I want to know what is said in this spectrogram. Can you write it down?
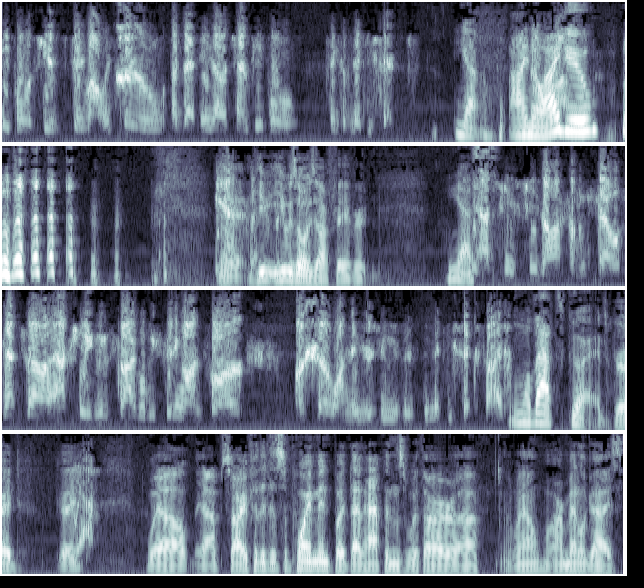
people, if you say Motley Crue, I bet 8 out of 10 people think of Nikki Sixx. Yeah. I know I do. Yeah, he he was always our favorite. yes. Yes, he's, he's awesome. So that's uh, actually the side we'll be sitting on for our, our show on New Year's Eve is the Nikki Sixx side. Well, that's good. Good, good. Yeah. Well, yeah, I'm sorry for the disappointment, but that happens with our, uh, well, our metal guys.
